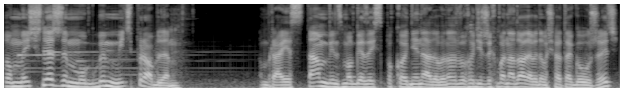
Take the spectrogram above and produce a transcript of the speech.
to myślę, że mógłbym mieć problem. Dobra, jest tam, więc mogę zejść spokojnie na dół. No wychodzi, że chyba na dole będę musiał tego użyć.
